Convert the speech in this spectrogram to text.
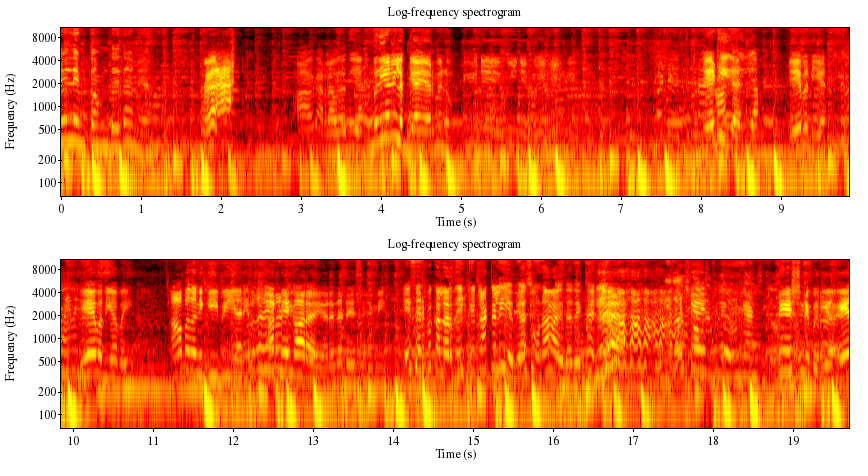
ਜਿਵੇਂ ਲਿਮਕਾ ਹੁੰਦਾ ਤਾਂ ਮੈਂ ਆਹ, ਆ ਕਰ ਲਾ ਵਧੀਆ ਵਧੀਆ ਨਹੀਂ ਲੱਗਿਆ ਯਾਰ ਮੈਨੂੰ। ਇਹ ਠੀਕ ਹੈ ਇਹ ਵਧੀਆ। ਇਹ ਵਧੀਆ ਬਈ। ਆ ਪਤਾ ਨਹੀਂ ਕੀ ਪੀ ਯਾਰ ਇਹ ਪਤਾ ਨਹੀਂ ਬੇਕਾਰ ਹੈ ਯਾਰ ਇਹਦਾ ਟੇਸਟ ਜਿਮੀ ਇਹ ਸਿਰਫ ਕਲਰ ਦੇਖ ਕੇ ਚੱਕ ਲਈਏ ਵੀ ਆ ਸੋਹਣਾ ਲੱਗਦਾ ਦੇਖਣ ਲਈ ਇਹਦਾ ਟੇਸਟ ਫਲੇਵਰ ਕੈਂਟ ਸੀਗਾ ਟੇਸਟ ਨਹੀਂ ਵਧੀਆ। ਇਹ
